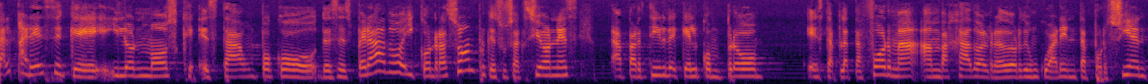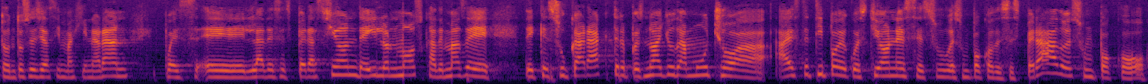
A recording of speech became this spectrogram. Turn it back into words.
Tal parece que Elon Musk está un poco desesperado y con razón, porque sus acciones, a partir de que él compró esta plataforma, han bajado alrededor de un 40%. Entonces ya se imaginarán, pues, eh, la desesperación de Elon Musk, además de, que su carácter, pues, no ayuda mucho a, este tipo de cuestiones, es, un poco desesperado, es un poco,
